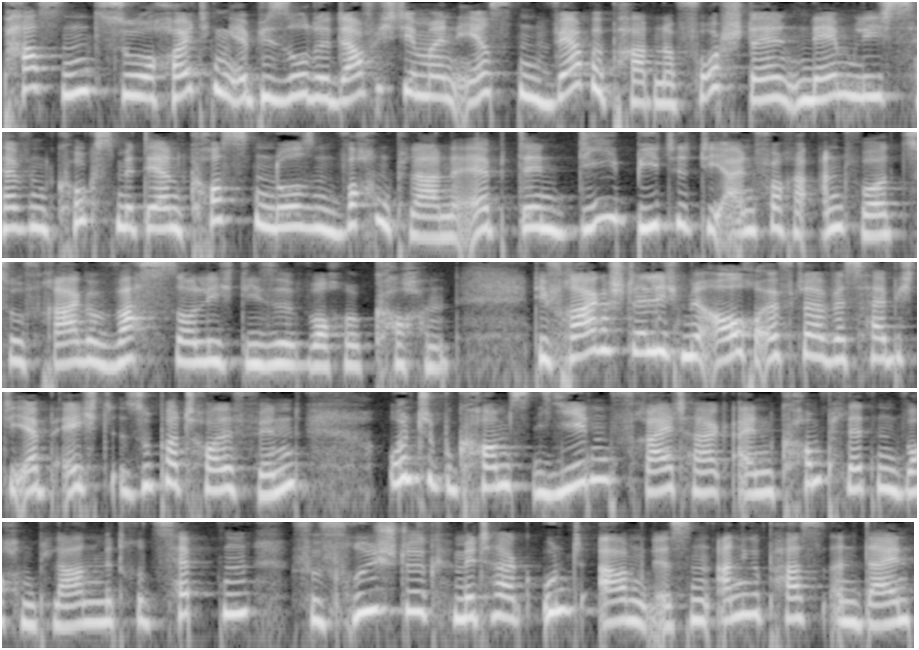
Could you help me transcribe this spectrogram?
Passend zur heutigen Episode darf ich dir meinen ersten Werbepartner vorstellen, nämlich Seven Cooks mit deren kostenlosen Wochenplaner-App, denn die bietet die einfache Antwort zur Frage, was soll ich diese Woche kochen? Die Frage stelle ich mir auch öfter, weshalb ich die App echt super toll finde und du bekommst jeden Freitag einen kompletten Wochenplan mit Rezepten für Frühstück, Mittag und Abendessen angepasst an dein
